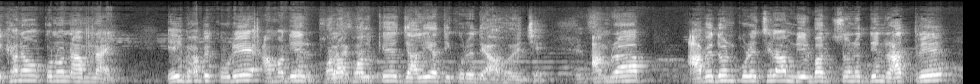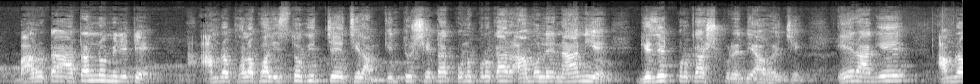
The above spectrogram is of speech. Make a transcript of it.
এখানেও কোনো নাম নাই। এইভাবে করে আমাদের ফলাফলকে জালিয়াতি করে দেওয়া হয়েছে। আমরা আবেদন করেছিলাম নির্বাচনের দিন রাত্রে বারোটা আটান্ন মিনিটে। আমরা ফলাফল স্থগিত চেয়েছিলাম কিন্তু সেটা কোনো প্রকার আমলে না নিয়ে গেজেট প্রকাশ করে দেওয়া হয়েছে। এর আগে আমরা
